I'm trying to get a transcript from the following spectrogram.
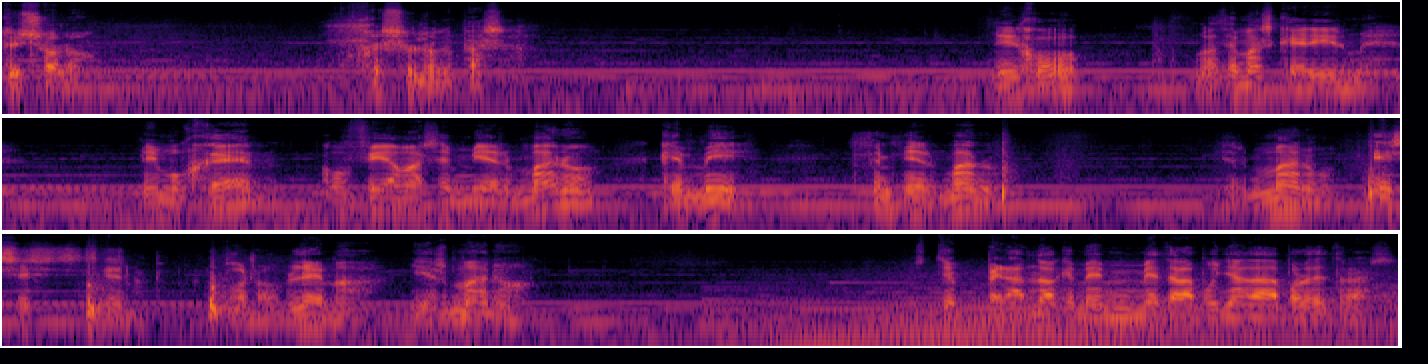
Estoy solo. Eso es lo que pasa. Mi hijo no hace más que herirme. Mi mujer confía más en mi hermano que en mí. En mi hermano. Mi hermano. Ese es el problema, mi hermano. Estoy esperando a que me meta la puñalada por detrás.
